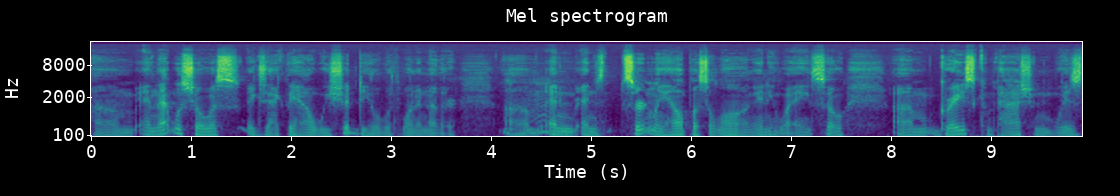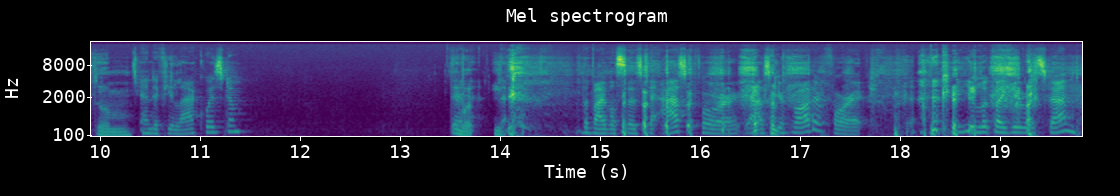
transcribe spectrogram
um, and that will show us exactly how we should deal with one another, um, and and certainly help us along anyway. So. Um, grace, compassion, wisdom. And if you lack wisdom, You then might- you- the Bible says to ask for ask your father for it. you look like you were stunned.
